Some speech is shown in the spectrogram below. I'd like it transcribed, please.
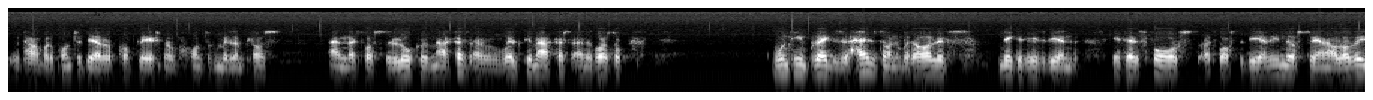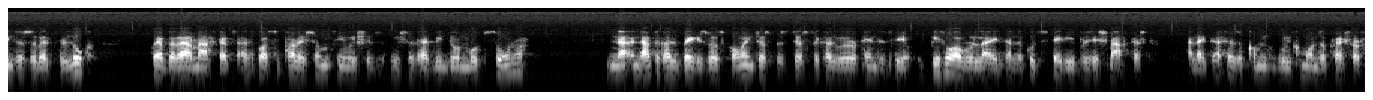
we're talking about a country there, a population of 100 million plus, and I suppose the local markets are wealthy markets, and I suppose look, one thing Brexit has done with all its negativity, and it has forced, I suppose, the dairy industry and all other industries to look where there are markets. I suppose it's probably something we should we should have been doing much sooner. Not, not because Brexit was coming, just just because we were tended to be a bit over reliant on the good steady British market, and like that has come will come under pressure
